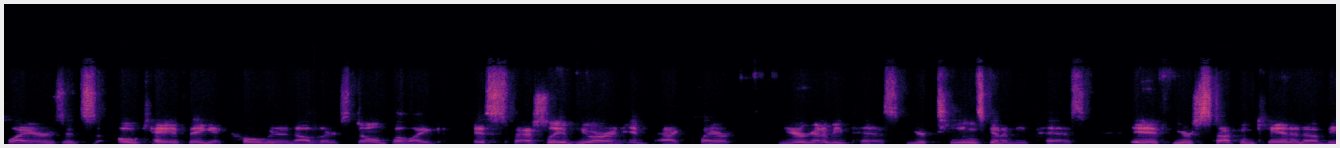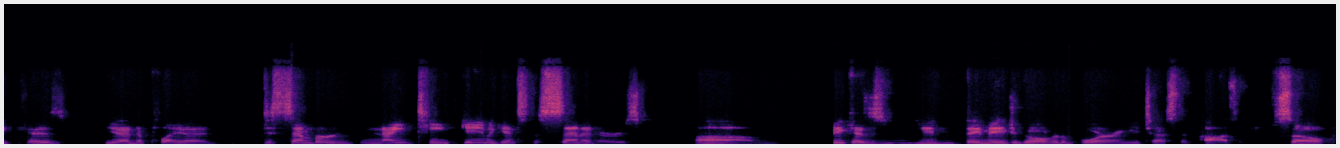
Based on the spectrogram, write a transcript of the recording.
players it's okay if they get COVID and others don't, but like especially if you are an impact player, you're going to be pissed. Your team's going to be pissed if you're stuck in Canada because you had to play a December 19th game against the Senators um, because you they made you go over the border and you tested positive. So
